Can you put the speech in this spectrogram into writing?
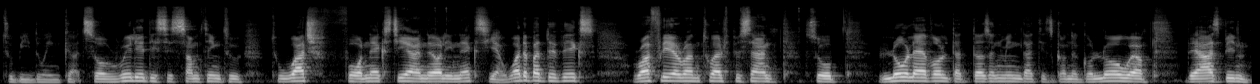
to be doing cuts. So really, this is something to to watch for next year and early next year. What about the VIX? roughly around 12%. So low level, that doesn't mean that it's going to go lower. There has been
